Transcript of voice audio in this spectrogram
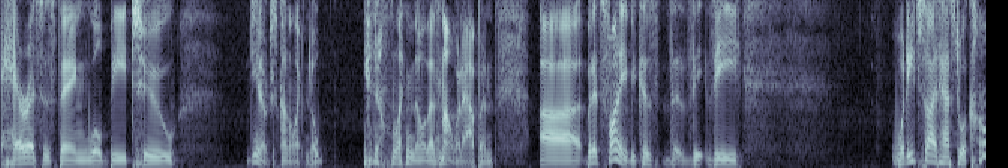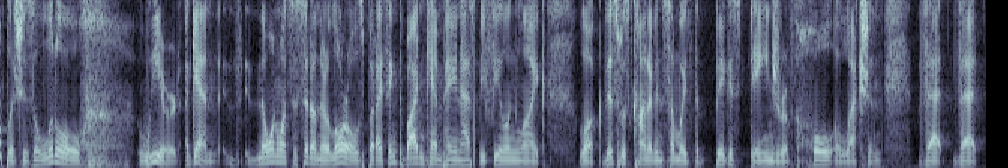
Harris's thing will be to, you know, just kind of like, nope, you know, like no, that's not what happened. Uh, but it's funny because the the the what each side has to accomplish is a little weird. Again, no one wants to sit on their laurels, but I think the Biden campaign has to be feeling like, look, this was kind of in some ways the biggest danger of the whole election that that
